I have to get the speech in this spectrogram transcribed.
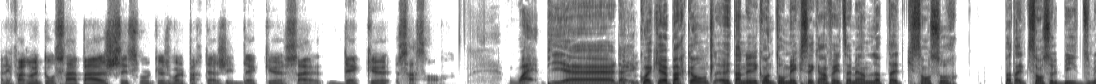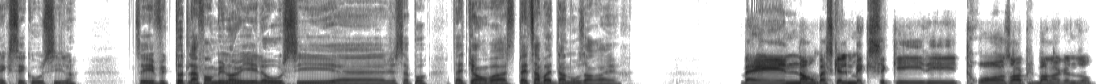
Allez faire un tour sur la page, c'est sûr que je vais le partager dès que ça, dès que ça sort. Ouais, puis quoi que par contre, étant donné qu'on est au Mexique en fin de semaine, peut-être qu'ils sont sur peut-être qu'ils sont sur le beat du Mexique aussi. Là. Sais, vu que toute la Formule 1 est là aussi, je sais pas. Peut-être qu'on va. Peut-être ça va être dans nos horaires. Ben non, parce que le Mexique est trois heures plus bonheur que nous autres.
